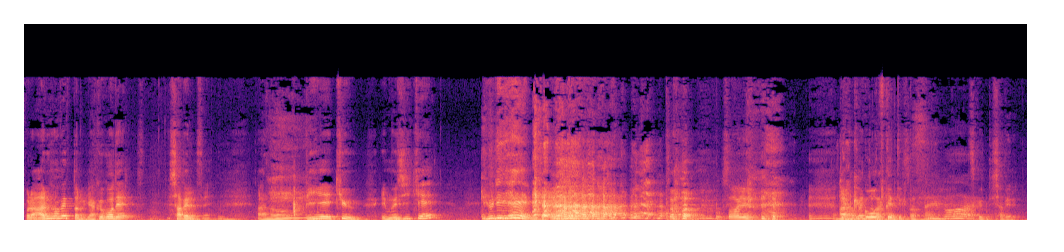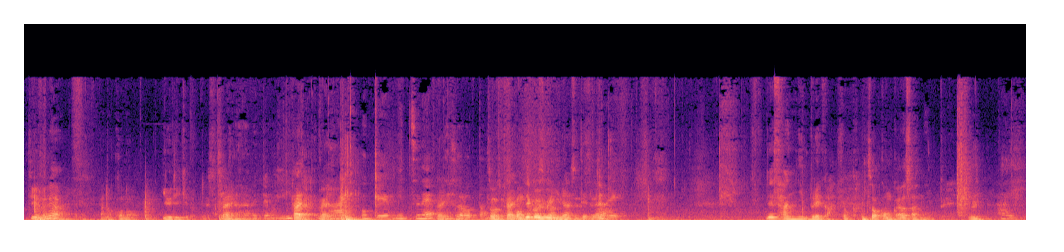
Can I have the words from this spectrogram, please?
これアルファベットの略語で喋るんですね。あの BAQMGK FDA みたいな。そうそういう。略語をつけてくだそうさいすごい。作って喋るっていうのがあのこの UDK ですはい並べてもいい。はい。はい。オッケー。三つね。はい。で揃ったの。そうです、はい。でこういう風になってるね。はい。で3人プレイか。そうか。そう今回は3人プレイ。うん。はい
